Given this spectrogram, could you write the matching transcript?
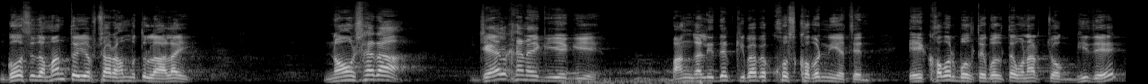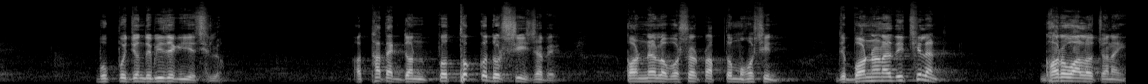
গৌসুজামান তৈয়ব শাহ রহমতুল্লাহ আলাই নওসারা জেলখানায় গিয়ে গিয়ে বাঙালিদের কীভাবে খোঁজ খবর নিয়েছেন, এই খবর বলতে বলতে ওনার চোখ ভিজে, বুক পর্যন্ত ভিজে গিয়েছিল। অর্থাৎ একজন প্রত্যক্ষদর্শী হিসাবে কর্নেল অবসরপ্রাপ্ত মহসিন যে বর্ণনা দিচ্ছিলেন ঘরোয়া আলোচনায়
